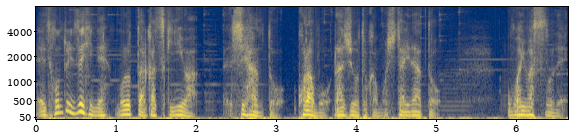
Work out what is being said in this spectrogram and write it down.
えー本当にぜひね、戻った暁には、師範とコラボ、ラジオとかもしたいなと思いますので、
